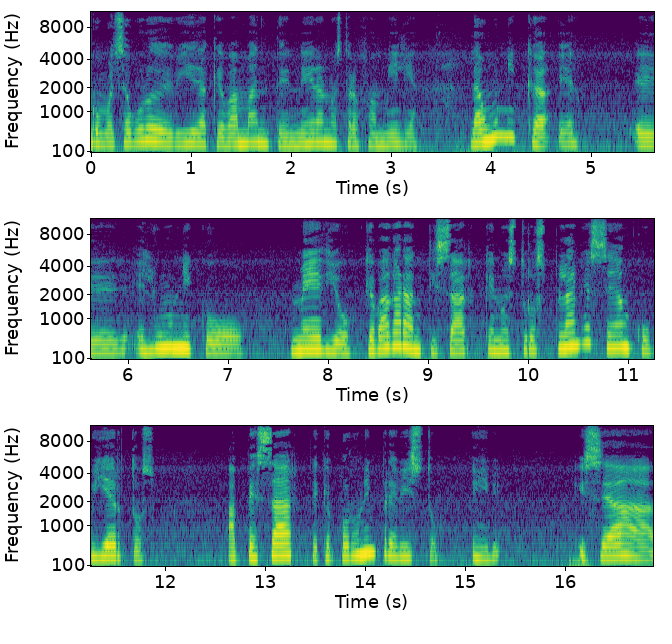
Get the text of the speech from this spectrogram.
como el seguro de vida que va a mantener a nuestra familia. La única, el, el único medio que va a garantizar que nuestros planes sean cubiertos a pesar de que por un imprevisto y, y sea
